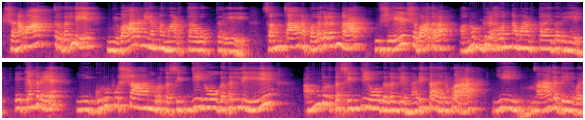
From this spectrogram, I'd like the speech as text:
ಕ್ಷಣ ಮಾತ್ರದಲ್ಲಿ ನಿವಾರಣೆಯನ್ನು ಮಾಡ್ತಾ ಹೋಗ್ತಾರೆ. ಸಂತಾನ ಫಲಗಳನ್ನು ವಿಶೇಷವಾದ ಅನುಗ್ರಹವನ್ನು ಮಾಡ್ತಾ ಇದ್ದಾರೆ. ಏಕೆಂದರೆ ಈ ಗುರುಪುಷ್ಯಾಮೃತ ಸಿದ್ಧಿಯೋಗದಲ್ಲಿ, ಅಮೃತ ಸಿದ್ಧಿಯೋಗದಲ್ಲಿ ನಡೀತಾ ಇರುವ ಈ ನಾಗದೇವರ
